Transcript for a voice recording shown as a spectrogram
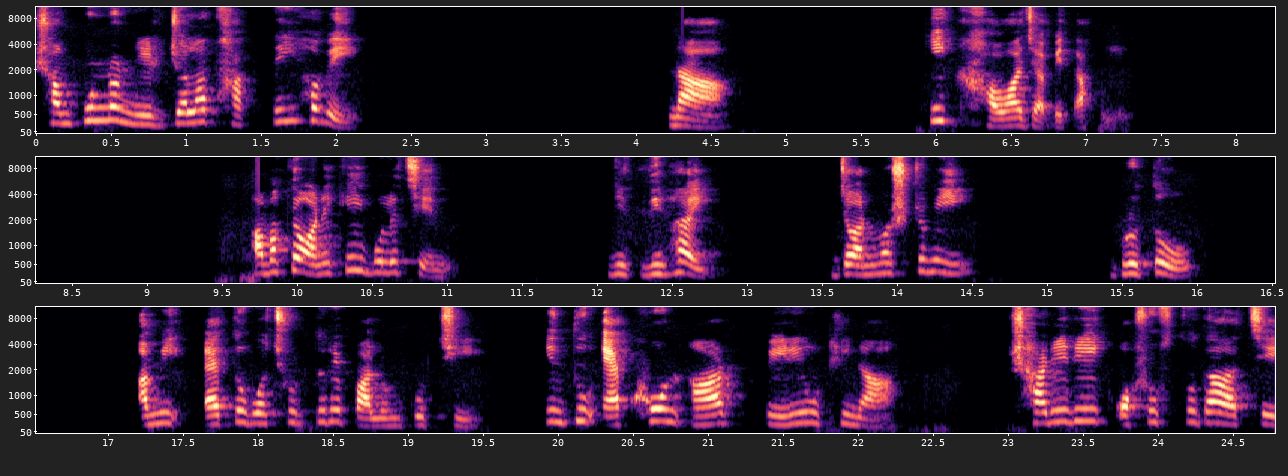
সম্পূর্ণ নির্জলা থাকতেই হবে? না কি খাওয়া যাবে তাহলে? আমাকে অনেকেই বলেছেন যে ভাই, জন্মাষ্টমী ব্রত আমি এত বছর ধরে পালন করছি, কিন্তু এখন আর পেরে উঠি না। শারীরিক অসুস্থতা আছে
